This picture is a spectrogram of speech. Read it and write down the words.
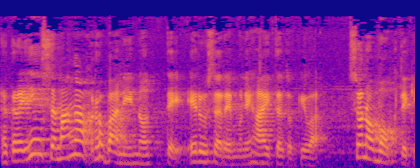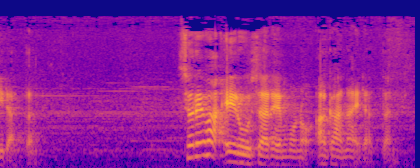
だからイエス様がロバに乗ってエルサレムに入った時はその目的だったんですそれはエルサレムの贖いだったんです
